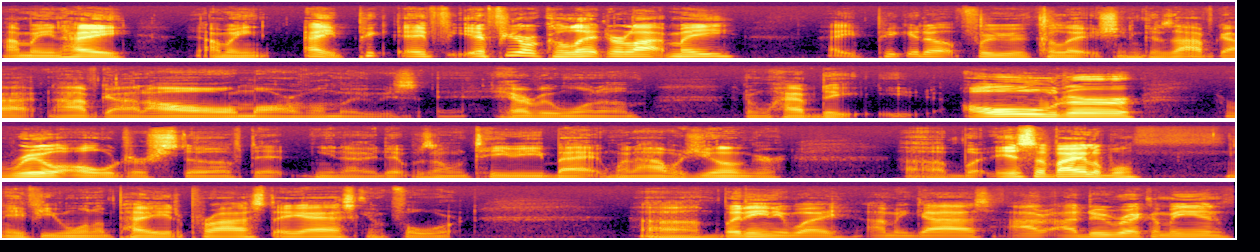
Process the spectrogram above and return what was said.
I mean, hey, I mean, hey, pick, if if you're a collector like me, hey, pick it up for your collection because I've got I've got all Marvel movies, every one of them. I don't have the older, real older stuff that you know that was on TV back when I was younger, uh, but it's available if you want to pay the price they're asking for it. Uh, but anyway, I mean, guys, I, I do recommend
